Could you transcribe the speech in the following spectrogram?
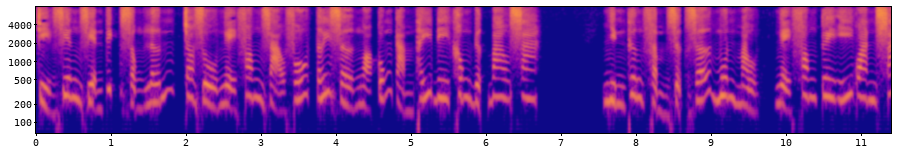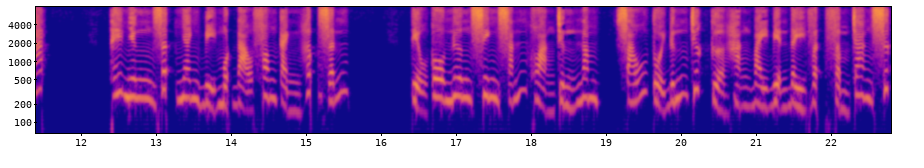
Chỉ riêng diện tích rộng lớn, cho dù nghệ phong dạo phố tới giờ ngọ cũng cảm thấy đi không được bao xa. Nhìn thương phẩm rực rỡ muôn màu, nghệ phong tuy ý quan sát. Thế nhưng rất nhanh bị một đạo phong cảnh hấp dẫn. Tiểu cô nương xinh xắn khoảng chừng 5, 6 tuổi đứng trước cửa hàng bày biện đầy vật phẩm trang sức.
